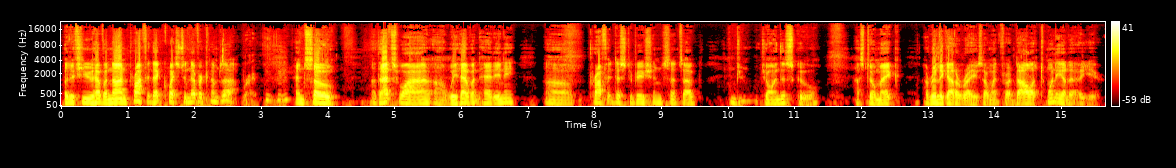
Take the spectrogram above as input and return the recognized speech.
But if you have a nonprofit, that question never comes up. Right. And so uh, that's why uh, we haven't had any uh, profit distribution since I've j- joined this school. I still make, I really got a raise. I went for a dollar twenty a a year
